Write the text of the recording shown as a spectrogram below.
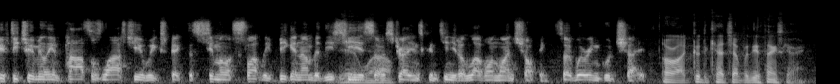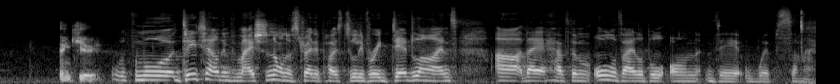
52 million parcels last year. We expect a similar, slightly bigger number this yeah, year. Wow. So Australians continue to love online shopping. So we're in good shape. All right, good to catch up with you. Thanks, Gary. Thank you. Well, for more detailed information on Australia Post delivery deadlines, uh, they have them all available on their website.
